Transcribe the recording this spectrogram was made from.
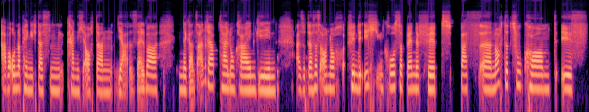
Aber unabhängig dessen kann ich auch dann ja selber in eine ganz andere Abteilung reingehen. Also das ist auch noch, finde ich, ein großer Benefit. Was äh, noch dazu kommt, ist,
